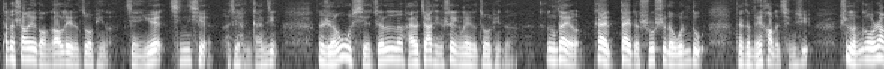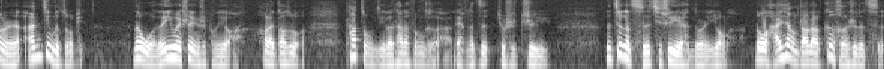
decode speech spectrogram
他的商业广告类的作品啊，简约亲切，而且很干净。那人物写真呢，还有家庭摄影类的作品呢，更带有带带着舒适的温度，带着美好的情绪，是能够让人安静的作品。那我的一位摄影师朋友啊，后来告诉我，他总结了他的风格啊，两个字就是治愈。那这个词其实也很多人用了。那我还想找找更合适的词，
